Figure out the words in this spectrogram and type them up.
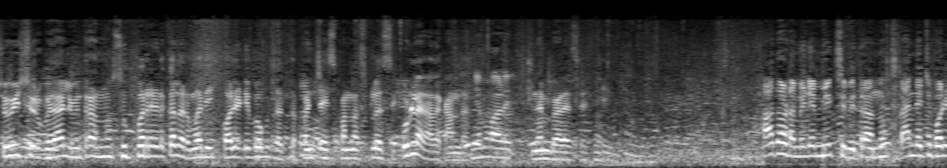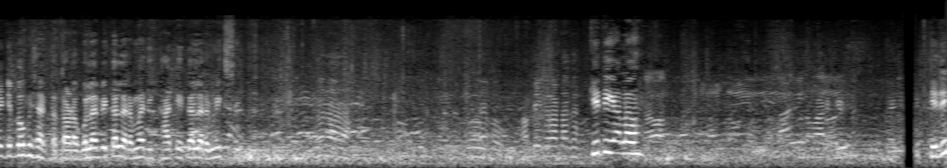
चोवीसशे रुपये झाले मित्रांनो. सुपर रेड कलरमध्ये क्वालिटी बघू शकता. पंचेचाळीस पन्नास प्लस आहे. कुठला आहे दादा कांदा? निंबाळे. नंब्याळ्याचा आहे, ठीक. हा थोडा मीडियम मिक्स आहे मित्रांनो. कांद्याची क्वालिटी बघू शकता. थोडा गुलाबी कलरमध्ये खाकी कलर मिक्स आहे. किती गेला? किती?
